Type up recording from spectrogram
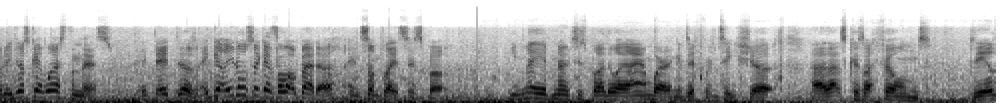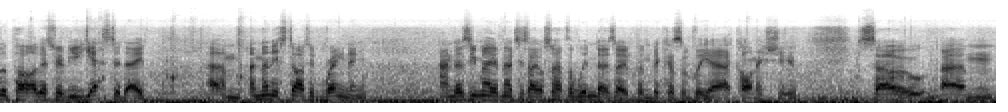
but it does get worse than this. It, it does. It, it also gets a lot better in some places, but you may have noticed, by the way, I am wearing a different t-shirt. Uh, that's because I filmed the other part of this review yesterday, um, and then it started raining. And as you may have noticed, I also have the windows open because of the aircon issue. So um,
